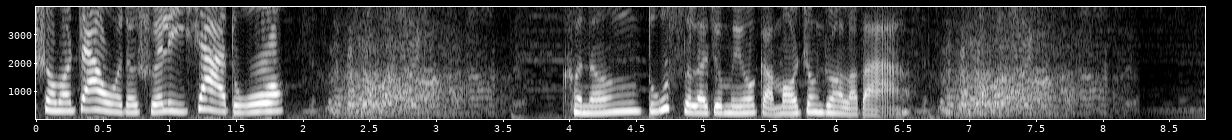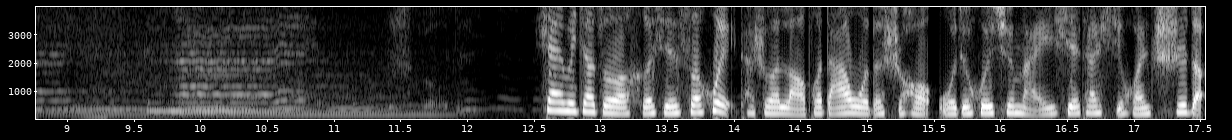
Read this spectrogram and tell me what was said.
什么在我的水里下毒？可能毒死了就没有感冒症状了吧？”下一位叫做和谐社会，他说：“老婆打我的时候，我就会去买一些她喜欢吃的，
